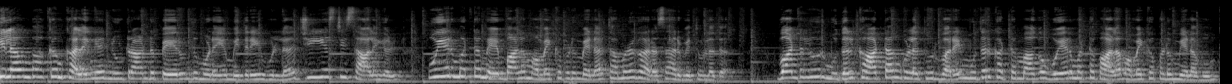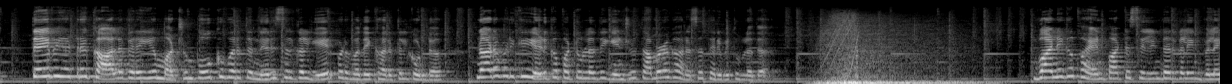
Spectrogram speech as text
கிளாம்பாக்கம் கலைஞர் நூற்றாண்டு பேருந்து முனையம் எதிரே உள்ள ஜிஎஸ்டி சாலையில் உயர்மட்ட மேம்பாலம் அமைக்கப்படும் என தமிழக அரசு அறிவித்துள்ளது. வண்டலூர் முதல் காட்டாங்குளத்தூர் வரை முதற்கட்டமாக உயர்மட்ட பாலம் அமைக்கப்படும் எனவும் தேவையற்ற காலவிரயம் மற்றும் போக்குவரத்து நெரிசல்கள் ஏற்படுவதை கருத்தில் கொண்டு நடவடிக்கை எடுக்கப்பட்டுள்ளது என்று தமிழக அரசு தெரிவித்துள்ளது. வணிக பயன்பாட்டு சிலிண்டர்களின் விலை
